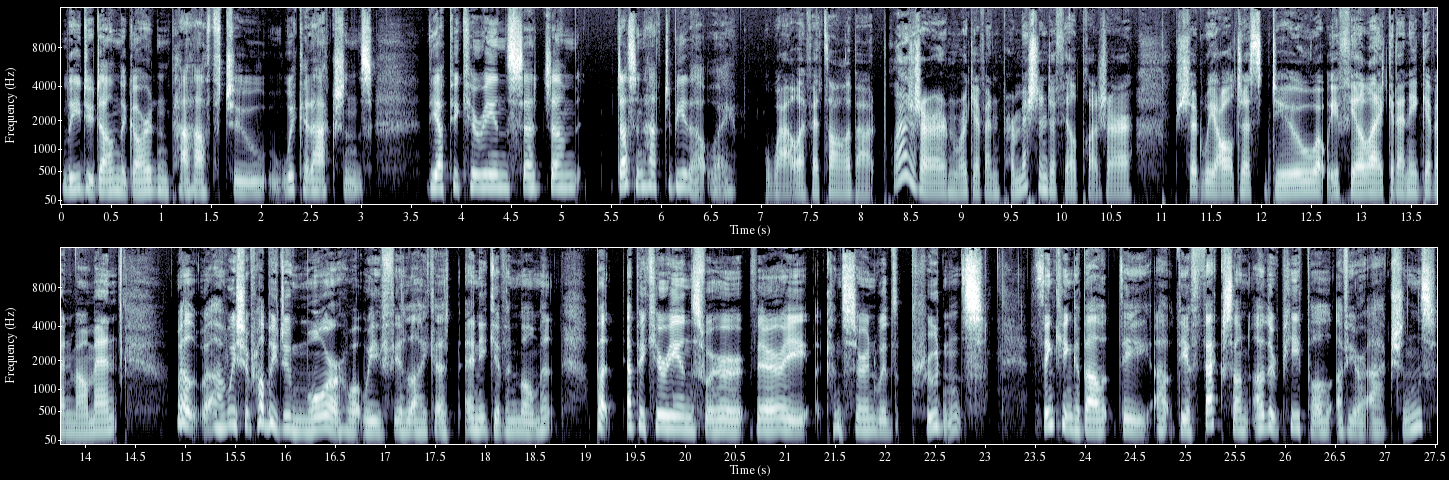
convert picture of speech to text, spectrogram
lead you down the garden path to wicked actions. The Epicureans said um, doesn't have to be that way well, if it's all about pleasure and we're given permission to feel pleasure, should we all just do what we feel like at any given moment? Well, uh, we should probably do more what we feel like at any given moment. But Epicureans were very concerned with prudence, thinking about the uh, the effects on other people of your actions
